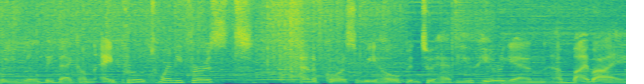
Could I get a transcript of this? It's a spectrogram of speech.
We will be back on April 21st. And of course, we hope to have you here again. Bye bye.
